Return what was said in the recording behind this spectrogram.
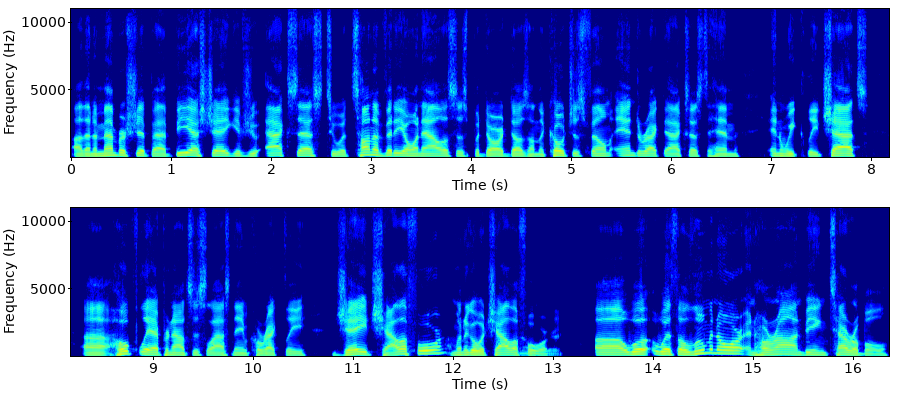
uh, then a membership at BSJ gives you access to a ton of video analysis Bedard does on the coach's film and direct access to him in weekly chats. Uh, hopefully, I pronounced this last name correctly. Jay Chalafor. I'm going to go with Chalafor. Uh, w- with Eluemunor and Herron being terrible,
